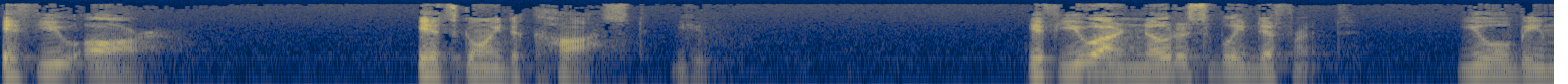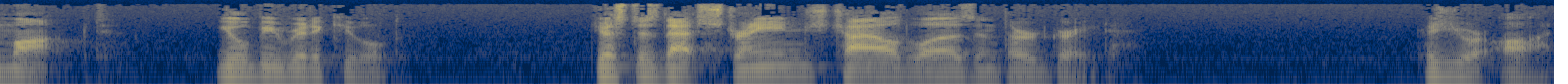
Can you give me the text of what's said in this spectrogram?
if you are, it's going to cost you. If you are noticeably different, you will be mocked. You will be ridiculed. Just as that strange child was in third grade. Because you are odd.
